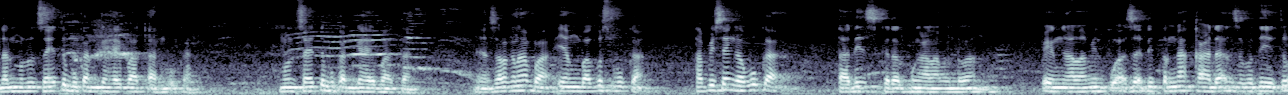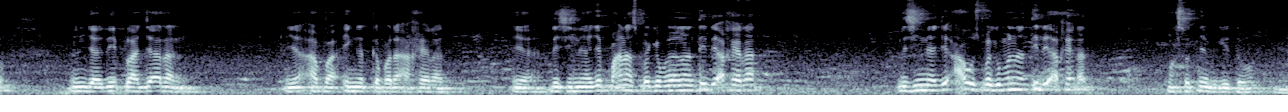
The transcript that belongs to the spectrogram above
Dan menurut saya itu bukan kehebatan bukan. Menurut saya itu bukan kehebatan. Ya, salah kenapa? Yang bagus buka. Tapi saya nggak buka. Tadi sekedar pengalaman doang. Pengen ngalamin puasa di tengah keadaan seperti itu menjadi pelajaran. Ya apa? Ingat kepada akhirat. Ya di sini aja panas. Bagaimana nanti di akhirat di sini aja aus bagaimana nanti di akhirat? Maksudnya begitu ya.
